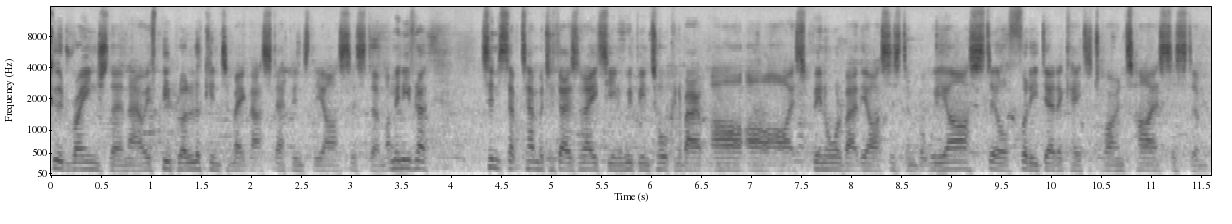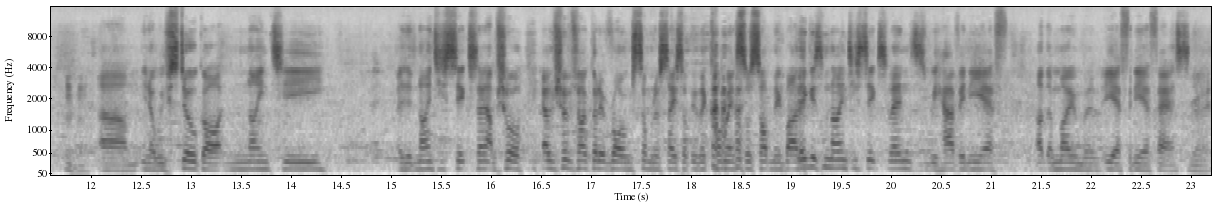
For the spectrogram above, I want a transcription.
good range there now. If people are looking to make that step into the R system, I mean even. Though, since September 2018, we've been talking about R, R, R. It's been all about the R system, but we are still fully dedicated to our entire system. Um, you know, we've still got 90. Is it 96? I'm sure. I'm sure if I've got it wrong, someone will say something in the comments or something. But I think it's 96 lenses we have in EF at the moment, EF and EFS. Right.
